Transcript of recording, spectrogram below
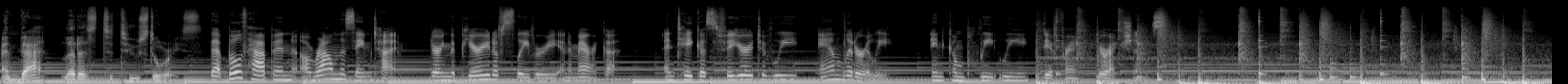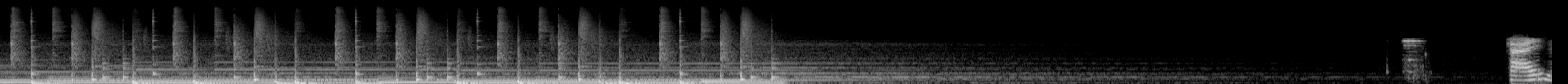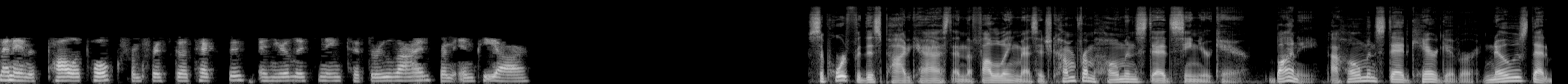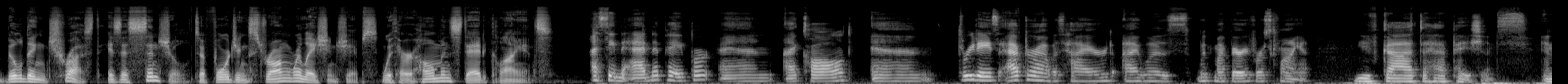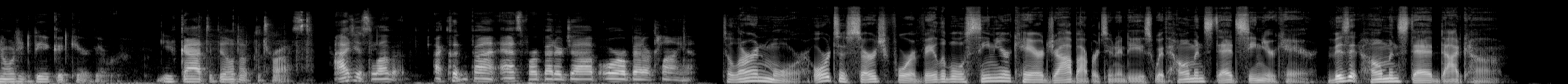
And that led us to two stories that both happen around the same time during the period of slavery in America and take us figuratively and literally in completely different directions. Hi, my name is Paula Polk from Frisco, Texas, and you're listening to Throughline from NPR. Support for this podcast and the following message come from Home Instead Senior Care. Bonnie, a Home Instead caregiver, knows that building trust is essential to forging strong relationships with her Home Instead clients. I seen the ad in the paper and I called, and three days after I was hired, I was with my very first client. You've got to have patience in order to be a good caregiver. You've got to build up the trust. I just love it. I couldn't find ask for a better job or a better client. To learn more or to search for available senior care job opportunities with Home Instead Senior Care, visit homeinstead.com.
